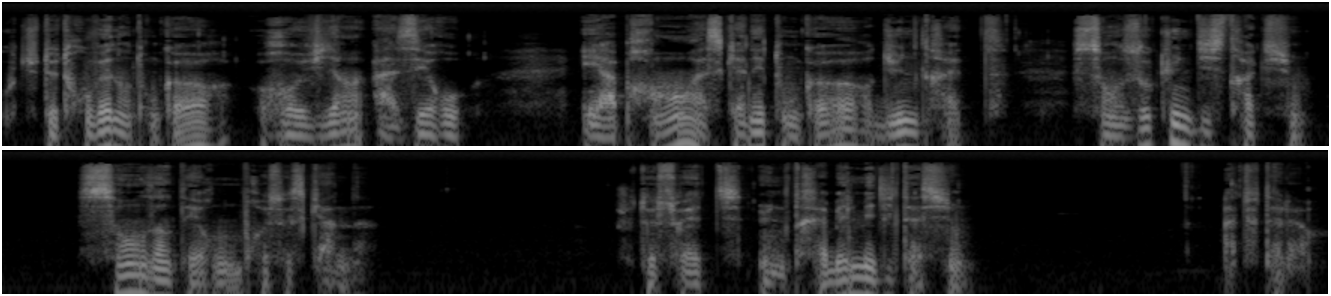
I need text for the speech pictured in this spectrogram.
où tu te trouvais dans ton corps, reviens à zéro et apprends à scanner ton corps d'une traite sans aucune distraction, sans interrompre ce scan. Je te souhaite une très belle méditation. À tout à l'heure.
